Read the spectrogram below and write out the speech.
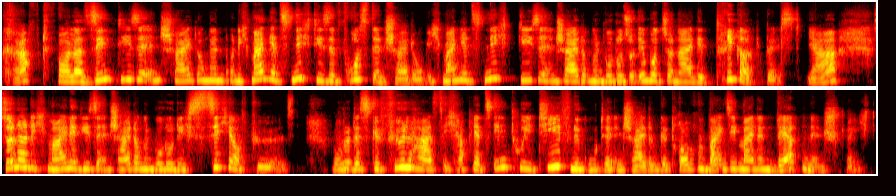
kraftvoller sind diese Entscheidungen. Und ich meine jetzt nicht diese Frustentscheidung. Ich meine jetzt nicht diese Entscheidungen, wo du so emotional getriggert bist, ja, sondern ich meine diese Entscheidungen, wo du dich sicher fühlst, wo du das Gefühl hast, ich habe jetzt intuitiv eine gute Entscheidung getroffen, weil sie meinen Werten entspricht,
